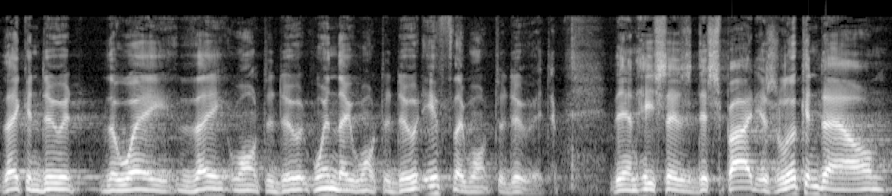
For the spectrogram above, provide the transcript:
They can do it the way they want to do it, when they want to do it, if they want to do it. Then he says, despite is looking down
